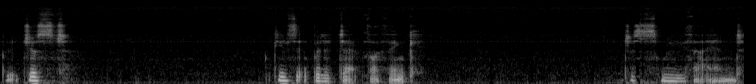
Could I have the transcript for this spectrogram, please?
But it just gives it a bit of depth I think. Just smooth that end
